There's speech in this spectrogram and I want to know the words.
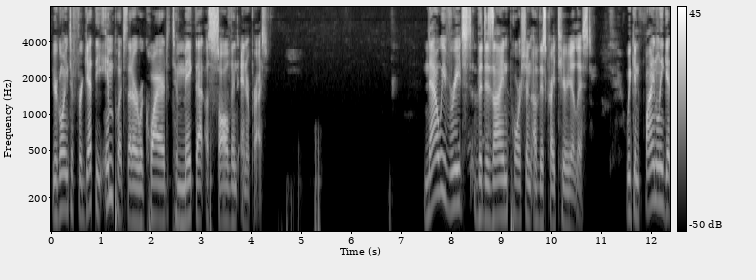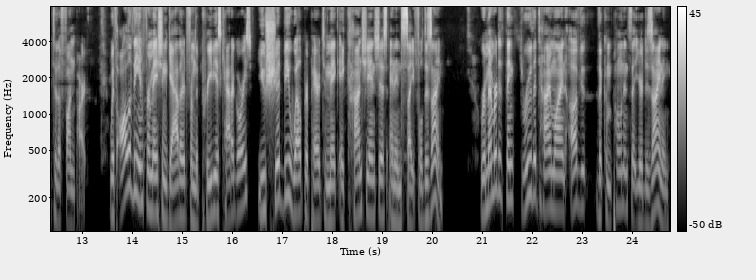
you're going to forget the inputs that are required to make that a solvent enterprise. Now we've reached the design portion of this criteria list. We can finally get to the fun part. With all of the information gathered from the previous categories, you should be well prepared to make a conscientious and insightful design. Remember to think through the timeline of the components that you're designing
